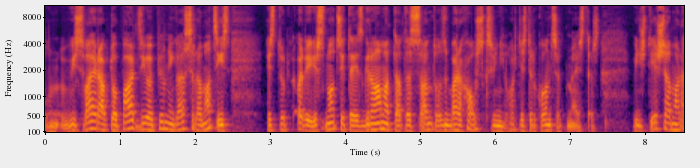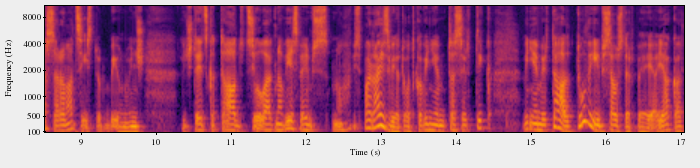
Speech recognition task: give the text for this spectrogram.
Un visvairāk to pārdzīvoja pilnīgi asarām acīs. Es tur arī esmu nocitējis grāmatā, tas Antons Barahausks, viņa orķestra koncertmeistars. Viņš tiešām ar asarām acīs tur bija. Viņš, viņš teica, ka tādu cilvēku nav iespējams nu, vispār aizvietot, ka viņiem tas ir tik, viņiem ir tāda tuvība savstarpējā, ja, ka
